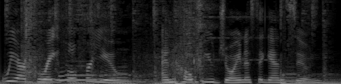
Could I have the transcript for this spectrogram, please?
We are grateful for you and hope you join us again soon.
